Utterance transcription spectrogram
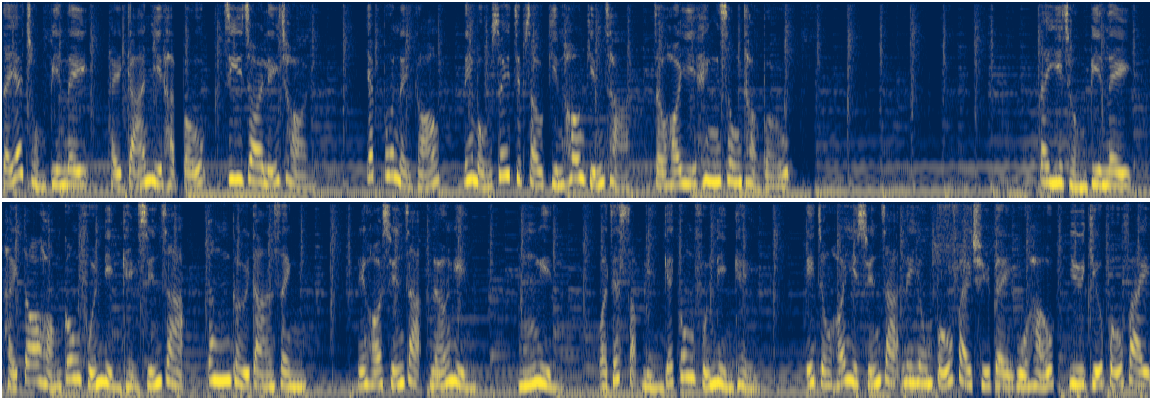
第一重便利系简易核保，志在理财。一般嚟讲，你无需接受健康检查就可以轻松投保。第二重便利系多项供款年期选择，更具弹性。你可选择两年、五年或者十年嘅供款年期。你仲可以选择利用保费储备户口预缴保费，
